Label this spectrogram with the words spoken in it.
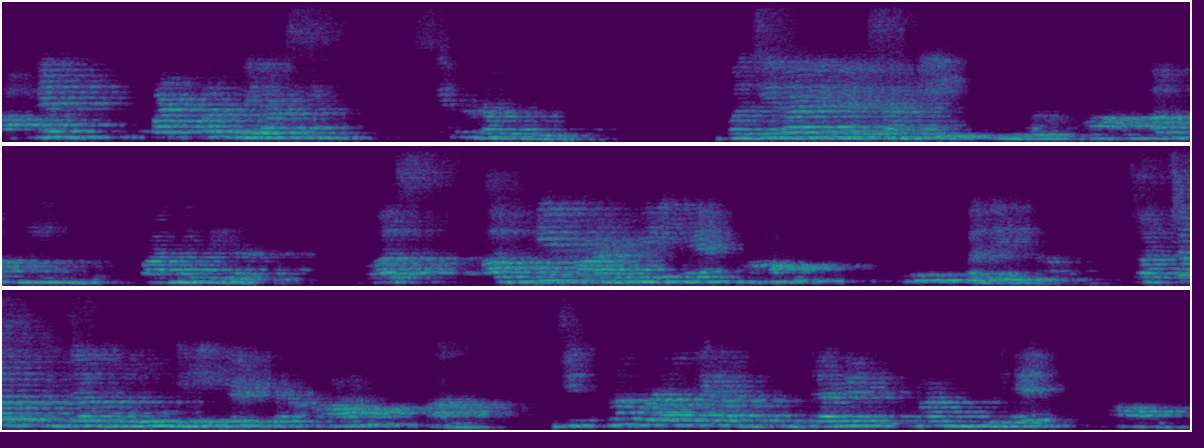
अपने पट पर मेरा सिर रख दिया। वजीरा ने ऐसा हाँ अब ठीक पानी पिला बस अब के हाथ में है। आम खूब फलेगा चाचा भतीजा दोनों मिली बैठकर आम खाना जितना बड़ा मेरा भतीजा है उतना ही है आम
